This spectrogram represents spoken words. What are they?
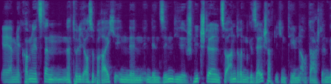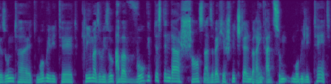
Ja, ja, mir kommen jetzt dann natürlich auch so Bereiche in den, in den Sinn, die Schnittstellen zu anderen gesellschaftlichen Themen auch darstellen. Gesundheit, Mobilität, Klima sowieso. Aber wo gibt es denn da Chancen? Also welche Schnittstellenbereiche, gerade zum Mobilität?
